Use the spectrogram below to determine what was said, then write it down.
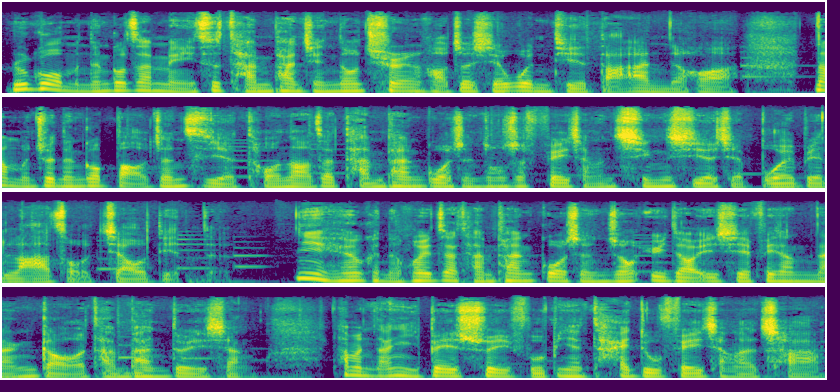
如果我们能够在每一次谈判前都确认好这些问题的答案的话，那我们就能够保证自己的头脑在谈判过程中是非常清晰，而且不会被拉走焦点的。你也很有可能会在谈判过程中遇到一些非常难搞的谈判对象，他们难以被说服，并且态度非常的差。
